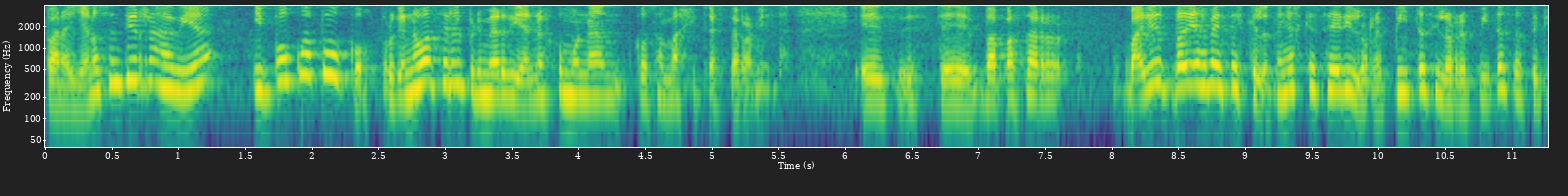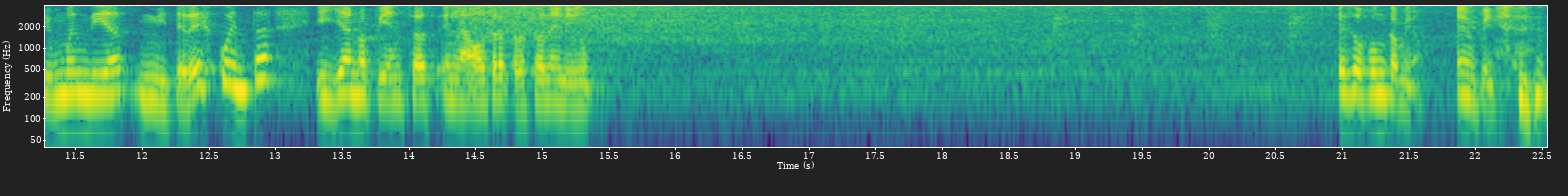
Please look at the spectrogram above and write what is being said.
para ya no sentir rabia y poco a poco, porque no va a ser el primer día, no es como una cosa mágica esta herramienta. Es, este, va a pasar varias, varias veces que lo tengas que hacer y lo repitas y lo repitas hasta que un buen día ni te des cuenta y ya no piensas en la otra persona en ningún... Eso fue un camión. En fin.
